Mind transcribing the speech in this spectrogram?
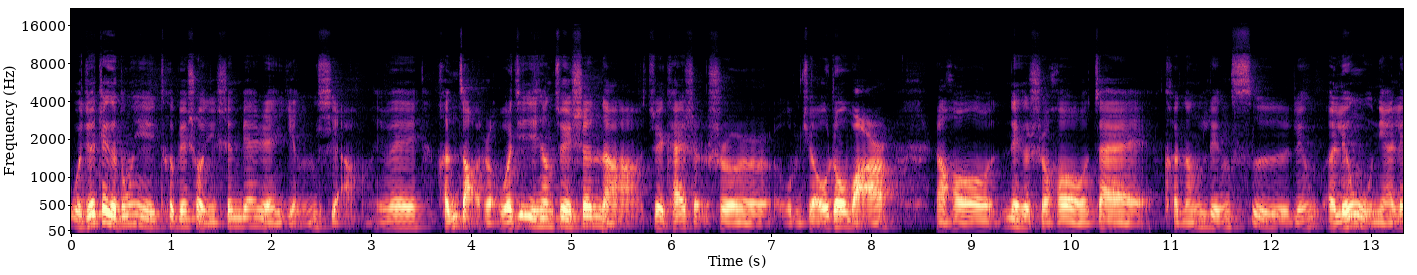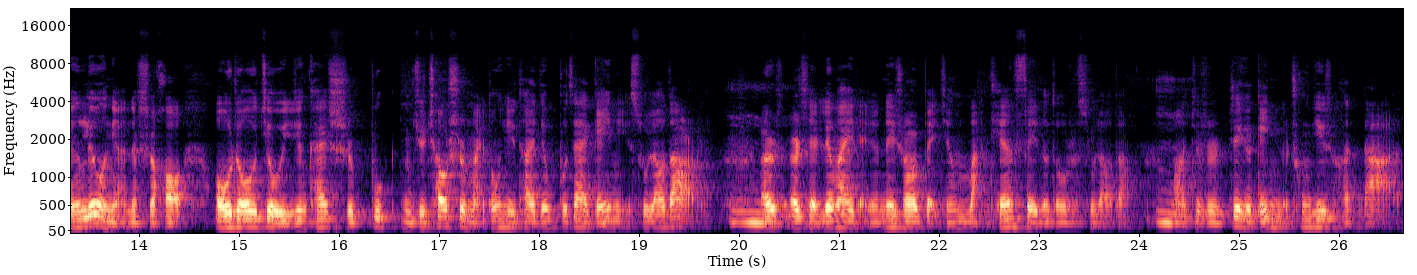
我觉得这个东西特别受你身边人影响，因为很早的时候，我记印象最深的哈，最开始是我们去欧洲玩儿，然后那个时候在可能零四零呃零五年零六年的时候，欧洲就已经开始不，你去超市买东西，他已经不再给你塑料袋儿了。嗯，而而且另外一点，就那时候北京满天飞的都是塑料袋儿。啊，就是这个给你的冲击是很大的。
